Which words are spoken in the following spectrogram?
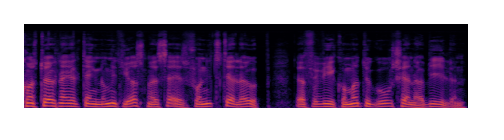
konstruktörerna helt enkelt, om ni inte gör som jag säger så får ni inte ställa upp. Därför vi kommer inte godkänna bilen.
